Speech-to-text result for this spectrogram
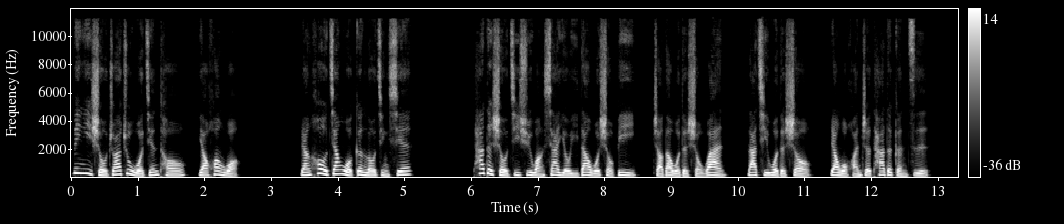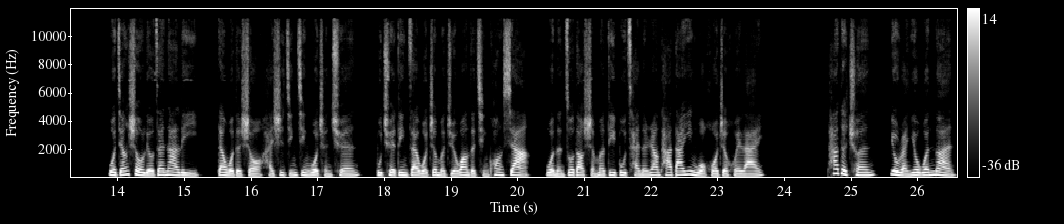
另一手抓住我肩头，摇晃我，然后将我更搂紧些。他的手继续往下游移到我手臂，找到我的手腕，拉起我的手，让我环着他的梗子。我将手留在那里，但我的手还是紧紧握成拳，不确定在我这么绝望的情况下，我能做到什么地步才能让他答应我活着回来。他的唇又软又温暖，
